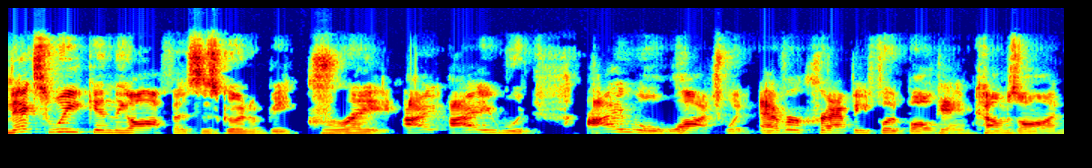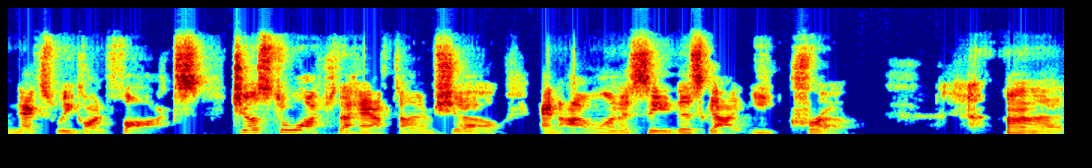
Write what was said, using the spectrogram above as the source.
Next week in the office is going to be great. I, I would I will watch whatever crappy football game comes on next week on Fox just to watch the halftime show, and I want to see this guy eat crow. Uh,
